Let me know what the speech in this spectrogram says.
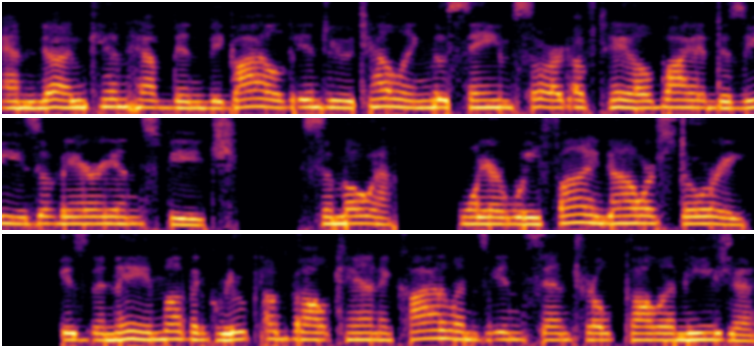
and none can have been beguiled into telling the same sort of tale by a disease of Aryan speech. Samoa, where we find our story, is the name of a group of volcanic islands in central Polynesia.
